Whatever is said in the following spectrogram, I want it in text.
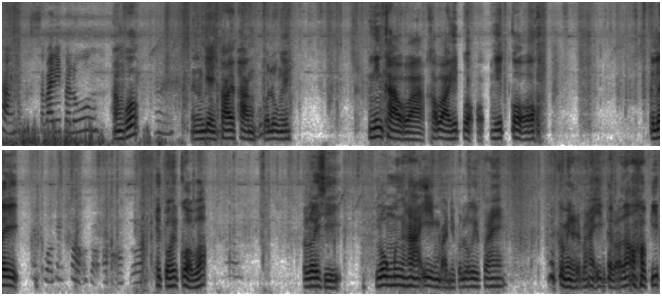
พังสบายดีปะลุงพังพวกอืมแต่น้องเหยียบสิพาไปพังพอลุงเลย ยินข่าวว่า เขาว่าเฮ็ดปวกเฮ็ดกอออก ก็เลยพวกให้เกาะเกาะออกออกก็เฮ็ดปอเฮ็ดกอบบ่ก็เลยสิลงมือหาเองบัดนี้ไปเลยไปมันก็ไม่ได้ไปหาเองตลอดเนาะเอาปิด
